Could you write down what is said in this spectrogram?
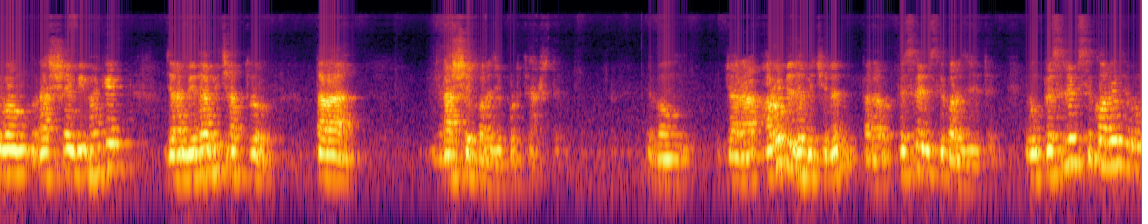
এবং রাজশাহী বিভাগের যারা মেধাবী ছাত্র, তারা রাজশাহী কলেজে পড়তে আসতেন। এবং যারা আরও মেধাবী ছিলেন, তারা প্রেসিডেন্সি কলেজে যেতেন। এবং প্রেসিডেন্সি কলেজ এবং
